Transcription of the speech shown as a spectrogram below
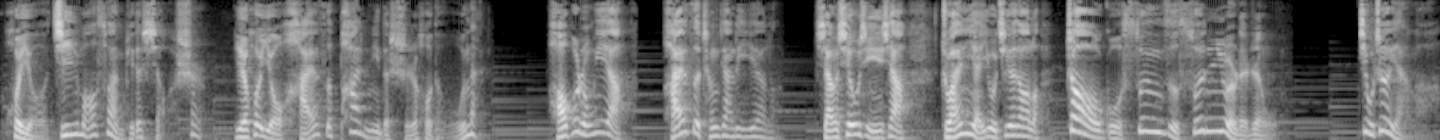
会有鸡毛蒜皮的小事儿。也会有孩子叛逆的时候的无奈，好不容易啊，孩子成家立业了，想休息一下，转眼又接到了照顾孙子孙女儿的任务，就这样啊，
